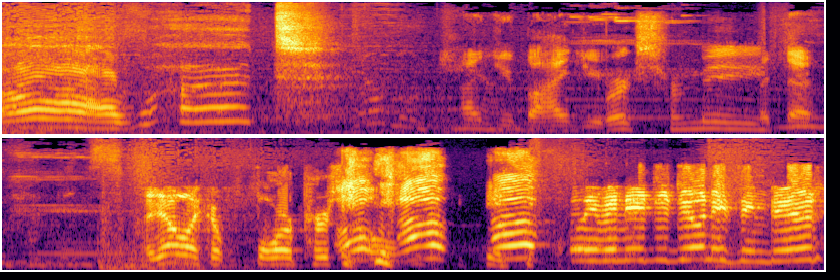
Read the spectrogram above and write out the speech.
Oh, what? Behind you, behind you. Works for me. Right there. I got like a four person. Oh, up, up! don't even need to do anything, dude.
